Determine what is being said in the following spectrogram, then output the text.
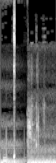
Tchau.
